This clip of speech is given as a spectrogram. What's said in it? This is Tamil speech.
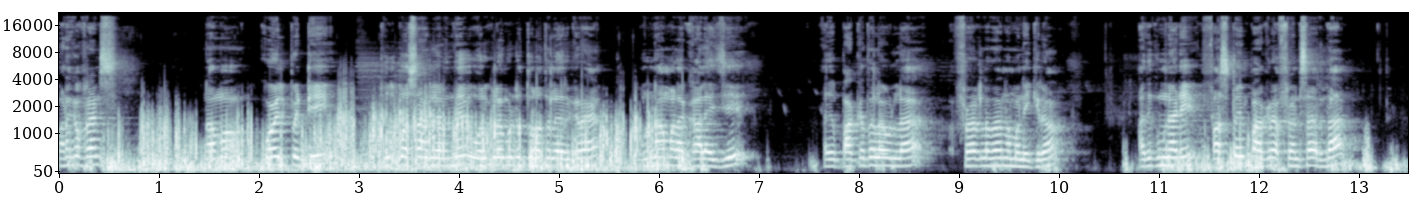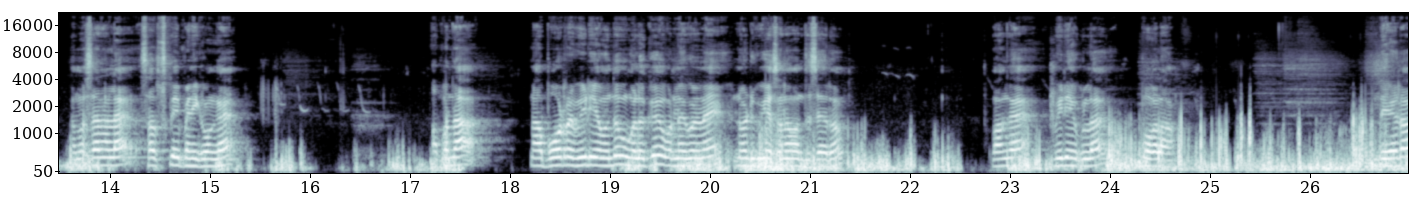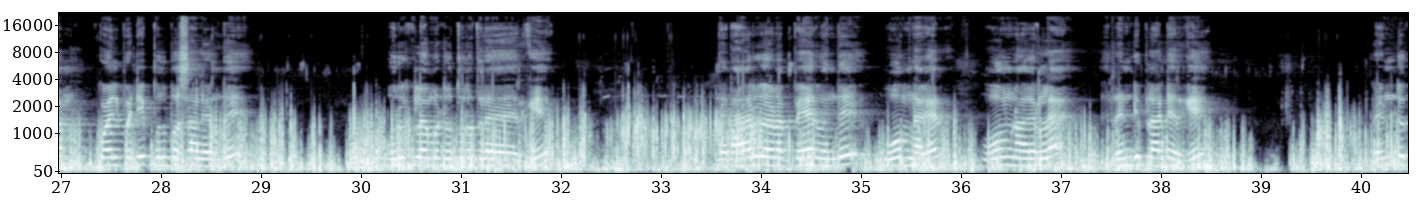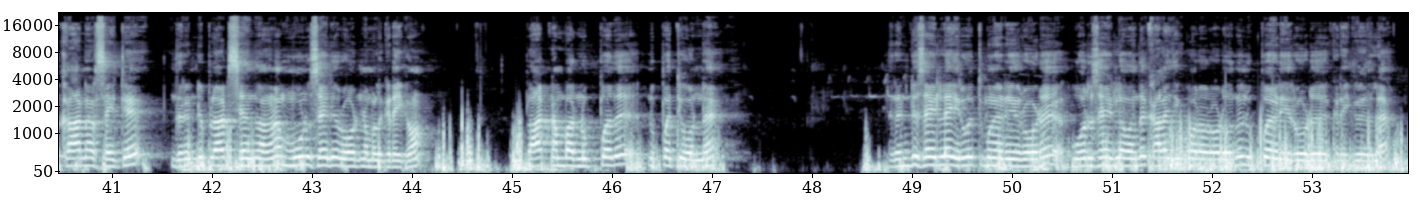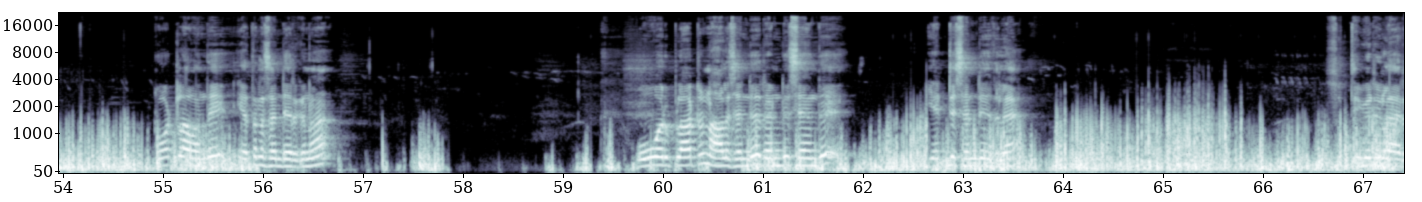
வணக்கம் ஃப்ரெண்ட்ஸ் நம்ம கோயில்பட்டி புது பஸ் ஸ்டாண்ட்லேருந்து ஒரு கிலோமீட்டர் தூரத்தில் இருக்கிற உண்ணாமலை காலேஜ் அது பக்கத்தில் உள்ள ஃப்ளாட்டில் தான் நம்ம நிற்கிறோம் அதுக்கு முன்னாடி ஃபஸ்ட் டைம் பார்க்குற ஃப்ரெண்ட்ஸாக இருந்தால் நம்ம சேனலை சப்ஸ்கிரைப் பண்ணிக்கோங்க. அப்போ தான் நான் போடுற வீடியோ வந்து உங்களுக்கு உடனே உடனே நோட்டிஃபிகேஷனாக வந்து சேரும். வாங்க வீடியோக்குள்ளே போகலாம். இந்த இடம் கோயில்பட்டி புது பஸ் ஸ்டாண்ட்லேருந்து ஒரு கிலோமீட்டர் தூரத்தில் இருக்குது இந்த நகரோட பேர் வந்து ஓம் நகர். ஓம் நகரில் ரெண்டு பிளாட் இருக்குது ரெண்டு கார்னர் சைட்டு இந்த ரெண்டு பிளாட் சேர்ந்து வாங்கினா மூணு சைடு ரோடு நம்மளுக்கு கிடைக்கும். பிளாட் நம்பர் முப்பது முப்பத்தி ஒன்று ரெண்டு சைடில் இருபத்தி மூணு அடி ரோடு ஒரு சைடில் வந்து காலேஜுக்கு போகிற ரோடு வந்து முப்பது அடி ரோடு கிடைக்கும் இதில். டோட்டலாக வந்து எத்தனை சென்ட் இருக்குன்னா ஒவ்வொரு பிளாட்டும் நாலு சென்ட் ரெண்டு சேர்ந்து எட்டு சென்ட் இதில். சுற்றி வீடுகளாக இருக்குது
